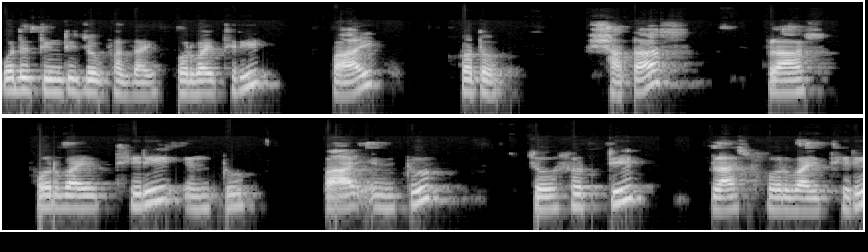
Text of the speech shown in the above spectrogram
ওদের তিনটি যোগফল দেয় ফোর বাই থ্রি পাই কত? সাতাশ plus four by three into pi into চৌষট্টি plus four by three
